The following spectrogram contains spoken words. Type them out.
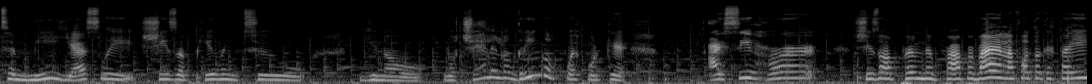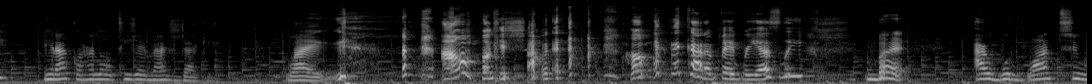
To me, Yesli, she's appealing to, you know, los cheles, los gringos, pues, porque I see her, she's all prim and proper. Vaya en la foto que está ahí. Mira, con her little TJ Maxx jacket. Like, I don't fucking. I'm not that kind of paper, Yesli. But I would want to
